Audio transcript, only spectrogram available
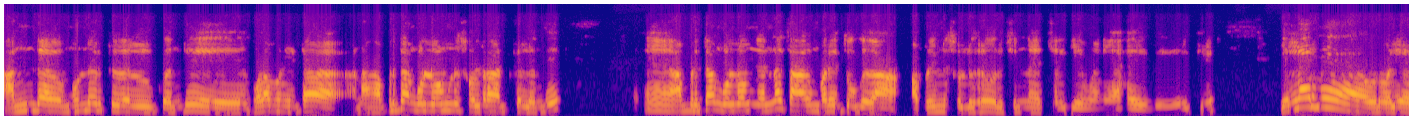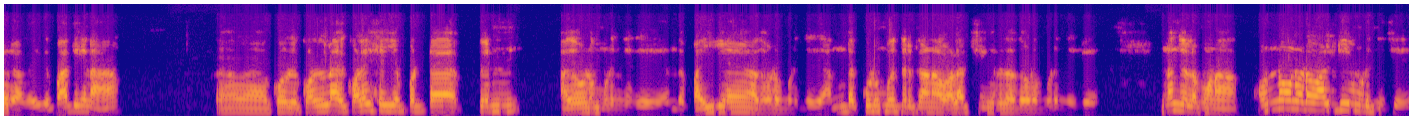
அந்த முன்னிறுத்துதலுக்கு வந்து கொலை பண்ணிட்டா நாங்க அப்படித்தான் கொள்வோம்னு சொல்ற ஆட்கள் வந்து அப்படித்தான் கொள்வோம்னு சொன்னா சாகும் வரை தூக்குதான் அப்படின்னு சொல்லுகிற ஒரு சின்ன எச்சரிக்கை மணியாக இது இருக்கு. எல்லாருமே ஒரு வழியாகிறாங்க இது பாத்தீங்கன்னா ஆஹ் கொலை கொலை செய்யப்பட்ட பெண் அதோட முடிஞ்சது. அந்த பையன் அதோட முடிஞ்சது. அந்த குடும்பத்திற்கான வளர்ச்சிங்கிறது அதோட முடிஞ்சது. இன்னும் சொல்ல போனா கொன்னவனோட வாழ்க்கையும் முடிஞ்சிச்சு.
